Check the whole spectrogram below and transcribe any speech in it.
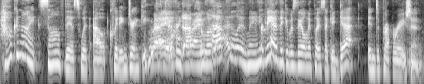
how can I solve this without quitting drinking? Right. Absolutely. Absolutely. For me, I think it was the only place I could get into preparation.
